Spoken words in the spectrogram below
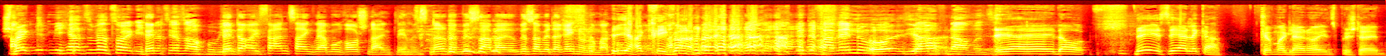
Schmeckt. Ach, mich hat es überzeugt. Ich will Könnt- es jetzt auch probieren. Könnt ihr euch für Anzeigenwerbung rausschneiden, Clemens. Ne? Dann müsst ihr aber müsst ihr mit der Rechnung nochmal gucken. Ja, krieg mal. Mit der Verwendung Oh, diesen ja. Aufnahmen und so. ja, ja, genau. Nee, ist sehr lecker. Können wir gleich noch eins bestellen.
